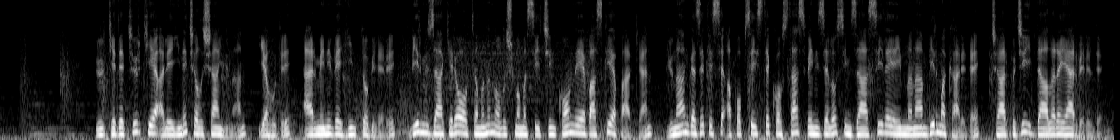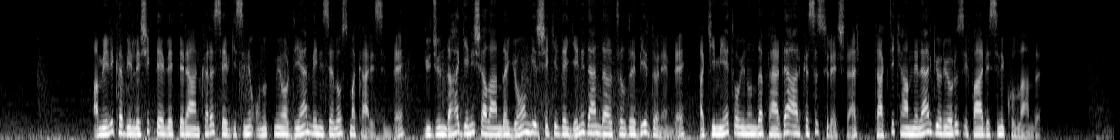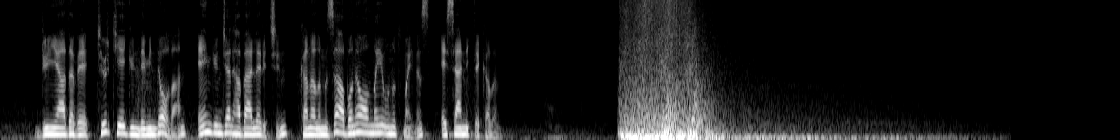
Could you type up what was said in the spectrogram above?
Ülkede Türkiye aleyhine çalışan Yunan, Yahudi, Ermeni ve Hint lobileri, bir müzakere ortamının oluşmaması için Konre'ye baskı yaparken, Yunan gazetesi Apopseiste Kostas Venizelos imzasıyla yayımlanan bir makalede, çarpıcı iddialara yer verildi. Amerika Birleşik Devletleri Ankara sevgisini unutmuyor diyen Venizelos makalesinde, gücün daha geniş alanda yoğun bir şekilde yeniden dağıtıldığı bir dönemde, hakimiyet oyununda perde arkası süreçler, taktik hamleler görüyoruz ifadesini kullandı. Dünyada ve Türkiye gündeminde olan en güncel haberler için kanalımıza abone olmayı unutmayınız, esenlikle kalın.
